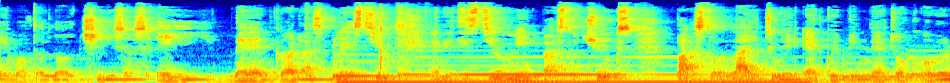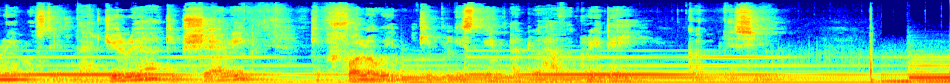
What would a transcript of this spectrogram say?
name of the Lord Jesus. Amen. God has blessed you. And it is still me, Pastor Chooks, Pastor Light to Equipping Network over Remo State, Nigeria. Keep sharing, keep following, keep listening, and we'll have a great day. God bless you.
